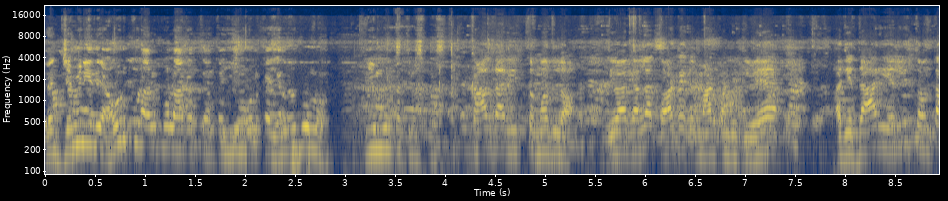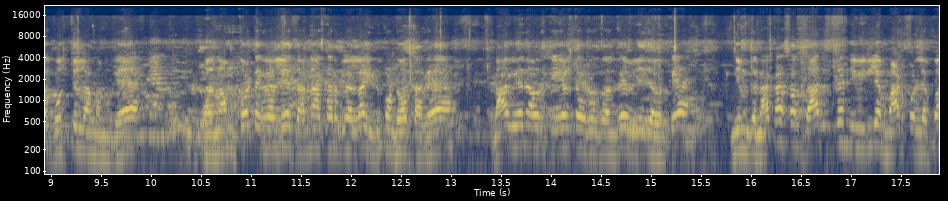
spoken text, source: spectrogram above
ಏನು ಜಮೀನಿದೆ ಅವ್ರು ಕೂಡ ಅನುಕೂಲ ಆಗುತ್ತೆ ಅಂತ ಈ ಮೂಲಕ ಎಲ್ರಿಗೂ ಈ ಮೂಲಕ ಕಾಲ್ ದಾರಿ ಇತ್ತು ಮೊದಲು. ಇವಾಗೆಲ್ಲ ತೋಟಗಳು ಮಾಡ್ಕೊಂಡಿದ್ದೀವಿ. ಅದು ದಾರಿ ಎಲ್ಲಿತ್ತು ಅಂತ ಗೊತ್ತಿಲ್ಲ ನಮಗೆ. ನಮ್ಮ ತೋಟಗಳಲ್ಲಿ ದನ, ಕರುಗಳೆಲ್ಲ ಹಿಡ್ಕೊಂಡು ಹೋಗ್ತಾರೆ. ನಾವೇನು ಅವ್ರಿಗೆ ಹೇಳ್ತಾ ಇರೋದು ಅಂದರೆ ಅವ್ರಿಗೆ ನಿಮ್ಗೆ ದಾರಿ ಇದ್ದರೆ ನೀವು ಇಲ್ಲೇ ಮಾಡ್ಕೊಳ್ಳಪ್ಪ,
